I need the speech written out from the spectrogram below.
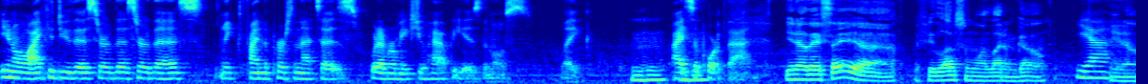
you know I could do this or this or this like find the person that says whatever makes you happy is the most like Mm-hmm. I support that You know, they say uh, if you love someone, let them go. yeah You know.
